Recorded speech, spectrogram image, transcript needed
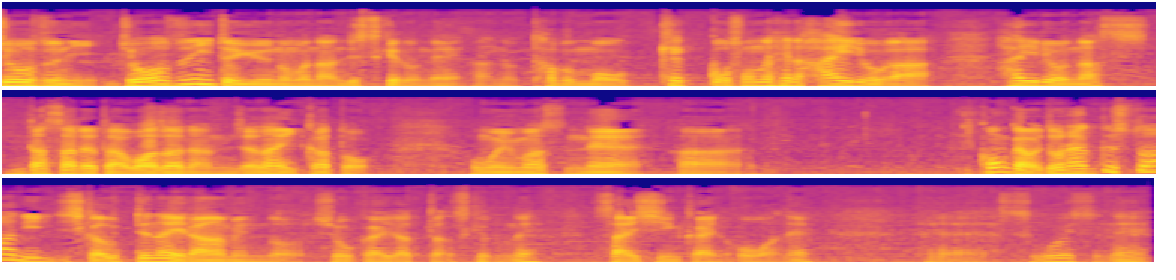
上手に、上手にというのもなんですけどね、あの、多分もう結構その辺の配慮が、配慮な、された技なんじゃないかと思いますね。はい。今回はドラッグストアにしか売ってないラーメンの紹介だったんですけどね、最新回の方はね。えーすごいですね。ね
